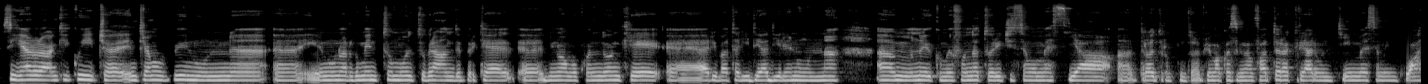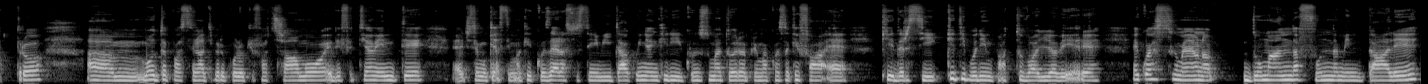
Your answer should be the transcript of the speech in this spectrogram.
Sì, allora anche qui cioè, entriamo proprio in un, eh, in un, argomento molto grande perché eh, di nuovo quando anche è arrivata l'idea di Renun, um, noi come fondatori ci siamo messi a, uh, tra l'altro appunto la prima cosa che abbiamo fatto era creare un team, siamo in quattro, um, molto appassionati per quello che facciamo ed effettivamente eh, ci siamo chiesti ma che cos'è la sostenibilità, quindi anche lì il consumatore la prima cosa che fa è chiedersi che tipo di impatto voglio avere. E questo secondo me è una domanda fondamentale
